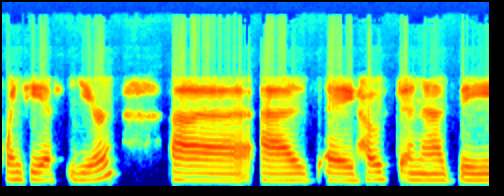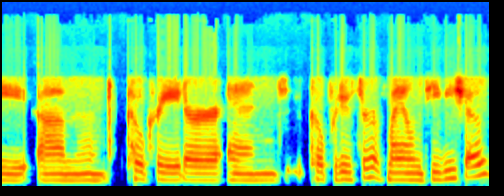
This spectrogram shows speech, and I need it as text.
twentieth year uh, as a host and as the um, co creator and co producer of my own TV shows.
